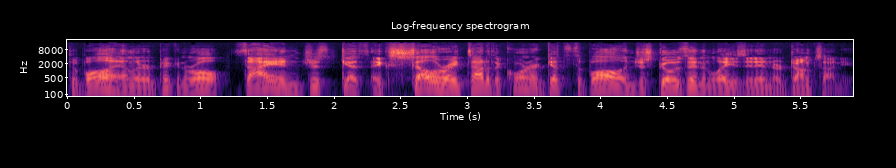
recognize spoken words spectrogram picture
the ball handler and pick and roll, Zion just gets accelerates out of the corner, gets the ball, and just goes in and lays it in or dunks on you.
